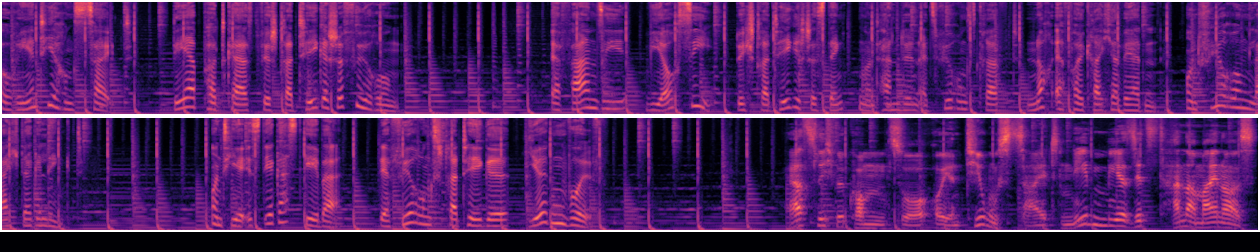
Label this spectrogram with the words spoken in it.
Orientierungszeit, der Podcast für strategische Führung. Erfahren Sie, wie auch Sie durch strategisches Denken und Handeln als Führungskraft noch erfolgreicher werden und Führung leichter gelingt. Und hier ist Ihr Gastgeber, der Führungsstratege Jürgen Wulff. Herzlich willkommen zur Orientierungszeit. Neben mir sitzt Hanna Meiners.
